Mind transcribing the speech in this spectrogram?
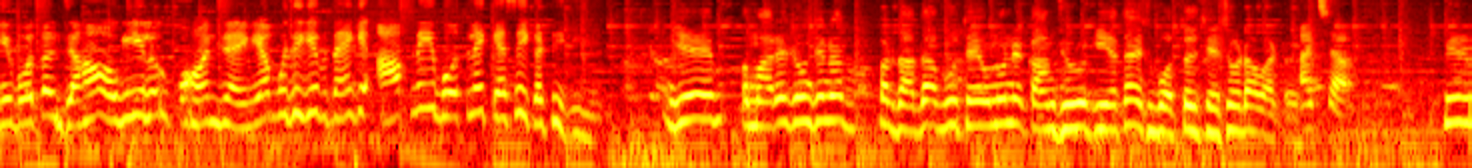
ये बोतल जहाँ होगी ये लोग पहुँच जाएँगे। अब मुझे ये बताएँ कि आपने ये बोतलें कैसे इकट्ठी की हैं? ये हमारे जो थे ना परदादा अबू थे उन्होंने काम शुरू किया था इस बोतल से सोडा वाटर। अच्छा। फिर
